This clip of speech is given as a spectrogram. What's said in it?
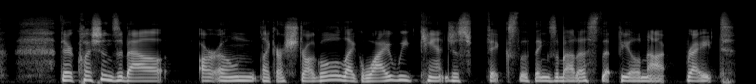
They're questions about our own, like our struggle, like why we can't just fix the things about us that feel not right.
